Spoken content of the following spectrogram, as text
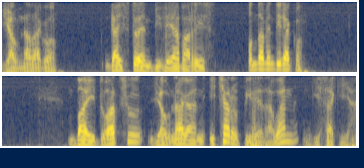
jauna dago. Gaiztoen bidea barriz ondamendirako. Bai doatzu jaunagan itxaropide dauan gizakia.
